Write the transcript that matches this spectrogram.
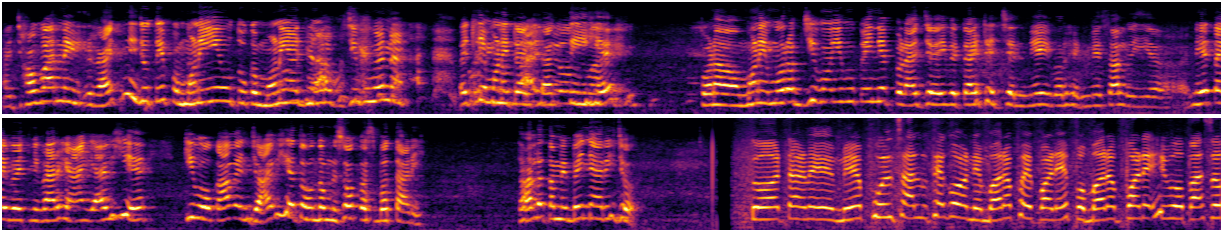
આજ સવારની રાતની જોતી પણ મણી એવું હતું કે મણી આજ મોરબ જેવું હે ને એટલી મણી ટાઈટ લાગતી હે પણ મને મોરબ જેવું એવું કંઈ નથી પણ આજે હવે ટાઈટ જ છે ને મેં વરહે મેં ચાલુ નેતા એટલી વારે અહીં આવીએ. કીવોક આવે ને જો આવીએ તો હું તમને ચોક્કસ બતાડી તો હાલો તમે બન્યા રહીજો તો અટાણે મેં ફૂલ ચાલુ થઈ ગયો ને બરફ પડે પણ બરફ પડે એવો પાછો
